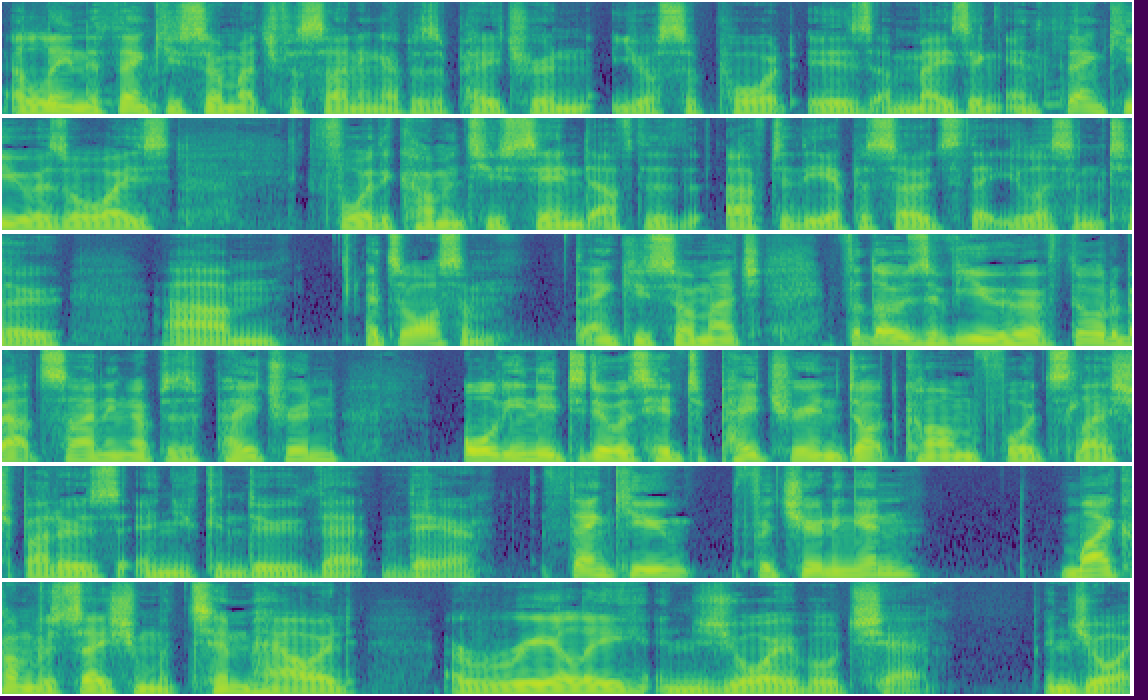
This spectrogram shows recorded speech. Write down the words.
Alina, thank you so much for signing up as a patron. Your support is amazing. And thank you, as always, for the comments you send after the, after the episodes that you listen to. Um, it's awesome. Thank you so much. For those of you who have thought about signing up as a patron, all you need to do is head to patreon.com forward slash butters and you can do that there. Thank you for tuning in. My conversation with Tim Howard a really enjoyable chat. Enjoy.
